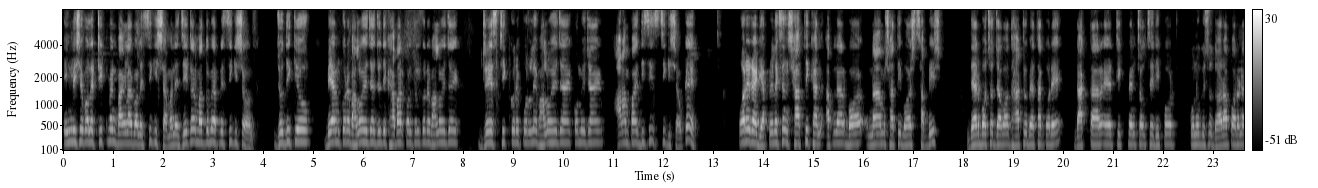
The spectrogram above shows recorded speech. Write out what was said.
ইংলিশে বলে ট্রিটমেন্ট বাংলায় বলে চিকিৎসা। মানে যেটার মাধ্যমে আপনি চিকিৎসা হন। যদি কেউ ব্যায়াম করে ভালো হয়ে যায়, যদি খাবার কন্ট্রোল করে ভালো হয়ে যায় ড্রেস ঠিক করে পরলে ভালো হয়ে যায়, কমে যায়, আরাম পায় দিস ইজ চিকিৎসা ওকে পরের আইডি আপনি লিখছেন সাথী খান, আপনার নাম সাথী, বয়স ছাব্বিশ, দেড় বছর যাবৎ হাঁটু ব্যথা করে, ডাক্তারের ট্রিটমেন্ট চলছে রিপোর্ট কোনো কিছু ধরা পড়ে না,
